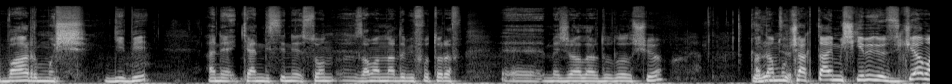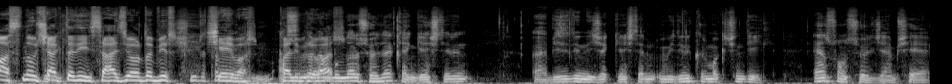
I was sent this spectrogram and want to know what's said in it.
varmış gibi hani kendisini son zamanlarda bir fotoğraf e, mecralarda dolaşıyor. Görüntü. Adam uçaktaymış gibi gözüküyor ama aslında uçakta değil. Sadece orada bir Şimdi şey var. Kalibre var. bunları söylerken gençlerin e, bizi dinleyecek gençlerin ümidini kırmak için değil. En son söyleyeceğim şeye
